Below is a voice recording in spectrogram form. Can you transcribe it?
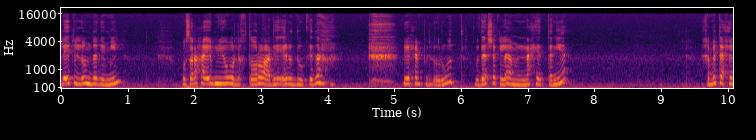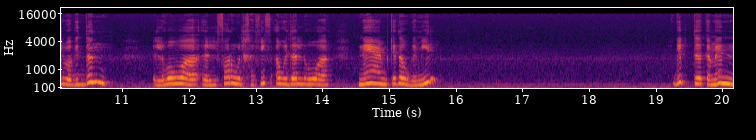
لقيت اللون ده جميل. وصراحة ابني هو اللي اختاره عليه قرد وكده. بيحب القرود وده شكلها من الناحية التانية. خامتها حلوة جدا. اللي هو الفرو الخفيف قوي ده اللي هو ناعم كده وجميل. جبت كمان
